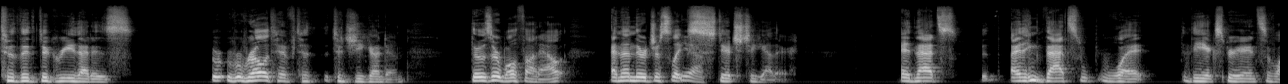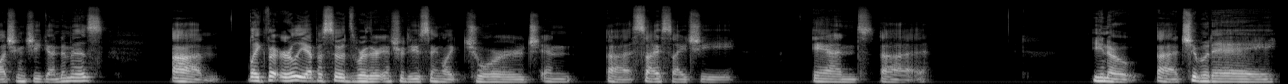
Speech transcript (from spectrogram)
to the degree that is r- relative to to G Gundam. Those are well thought out and then they're just like Yeah. stitched together. And that's i think that's what the experience of watching g gundam is. Um like the early episodes where they're introducing like george and uh sai Saici and uh you know uh Chibodee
